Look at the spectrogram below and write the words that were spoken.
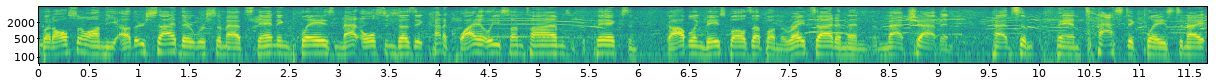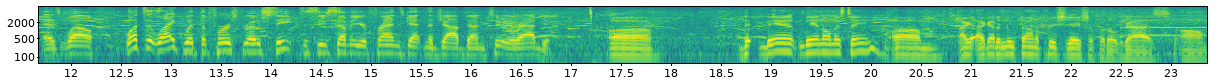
but also on the other side, there were some outstanding plays. Matt Olson does it kind of quietly sometimes with the picks and gobbling baseballs up on the right side, and then Matt Chapman had some fantastic plays tonight as well. What's it like with the first row seat to see some of your friends getting the job done too around you? Uh, being being on this team, um, I, I, got a newfound appreciation for those guys. Um,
